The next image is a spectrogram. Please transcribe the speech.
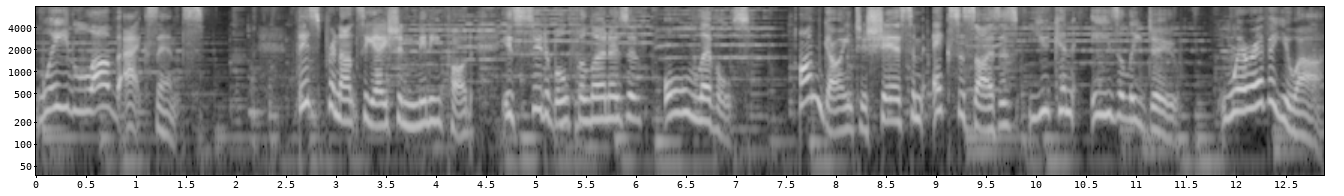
We love accents. This pronunciation mini pod is suitable for learners of all levels. I'm going to share some exercises you can easily do, wherever you are,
